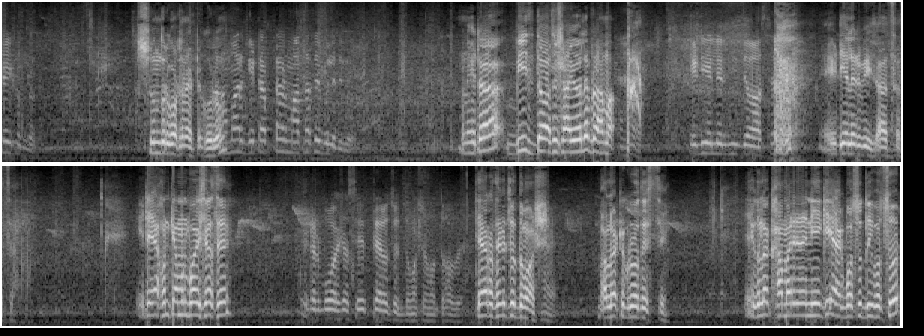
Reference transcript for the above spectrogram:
সেই সুন্দর। সুন্দর গঠনের একটা গরু। আমার গেটআপটার মাথাতে বলে দিবে। মানে এটা বীজ দেওয়া আছে হলে ব্রাহ্মা? এডিএল এর বীজ দেওয়া আছে। এডিএল এর বীজ আচ্ছা আচ্ছা। এটা এখন কেমন বয়সে আছে? এটার বয়স আছে তেরো চোদ্দ মাসের মতো হবে। তেরো থেকে চোদ্দ মাস? হ্যাঁ। ভালো একটা গ্রোথ এসছে। এগুলা খামারিরা নিয়ে গিয়ে এক বছর দুই বছর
